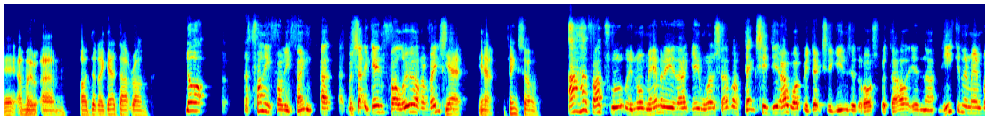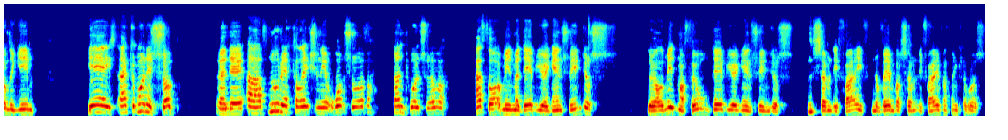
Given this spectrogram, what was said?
Uh, am I, um, or did I get that wrong? No, a funny, funny thing. Uh, was that against Valur or Vice? Yeah, yeah, I think so. I have absolutely no memory of that game whatsoever. Dixie, I worked with Dixie Deans at the hospitality and that. He can remember the game. Yeah, I come on as sub, and uh, I have no recollection of it whatsoever. None whatsoever. I thought I made my debut against Rangers. Well, I made my full debut against Rangers in 75, November 75, I think it was.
